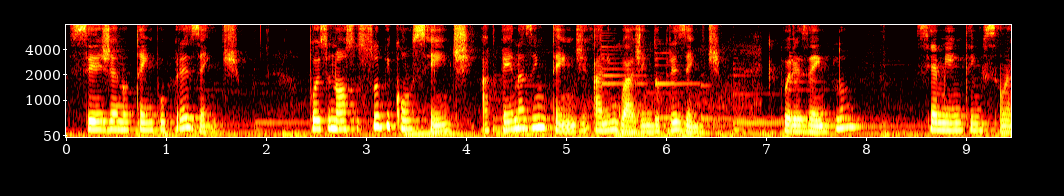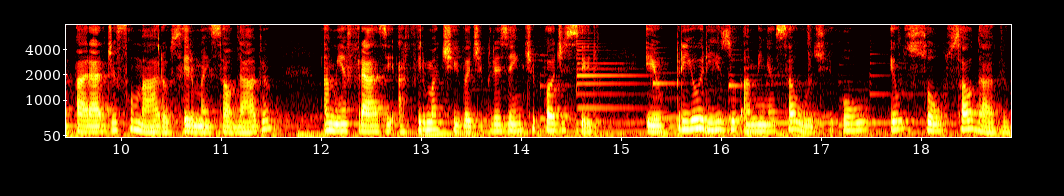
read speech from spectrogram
seja no tempo presente pois o nosso subconsciente apenas entende a linguagem do presente. Por exemplo, se a minha intenção é parar de fumar ou ser mais saudável, a minha frase afirmativa de presente pode ser: Eu priorizo a minha saúde ou Eu sou saudável.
